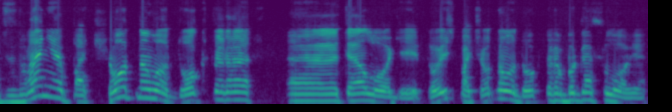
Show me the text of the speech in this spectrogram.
звание почетного доктора э, теологии, то есть почетного доктора богословия.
